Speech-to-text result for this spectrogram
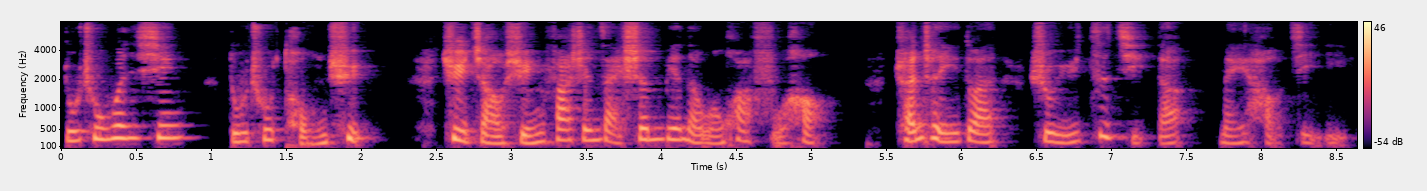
读出温馨，读出童趣，去找寻发生在身边的文化符号。传承一段属于自己的美好记忆。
